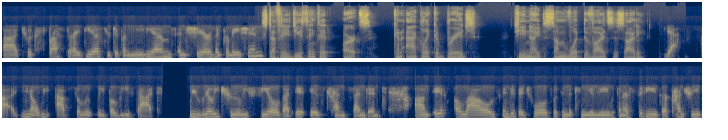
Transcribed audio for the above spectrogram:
uh, to express their ideas through different mediums and shares information. Stephanie, do you think that arts can act like a bridge to unite some of what divides society? Yes, uh, you know, we absolutely believe that we really truly feel that it is transcendent. Um, it allows individuals within the community, within our cities, our countries,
